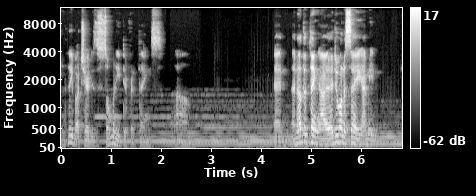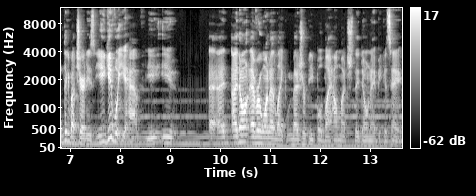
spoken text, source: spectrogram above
the thing about charities is so many different things. Um, and another thing I, do want to say, I mean, the thing about charities, you give what you have. You, you I, I don't ever want to like measure people by how much they donate because hey,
